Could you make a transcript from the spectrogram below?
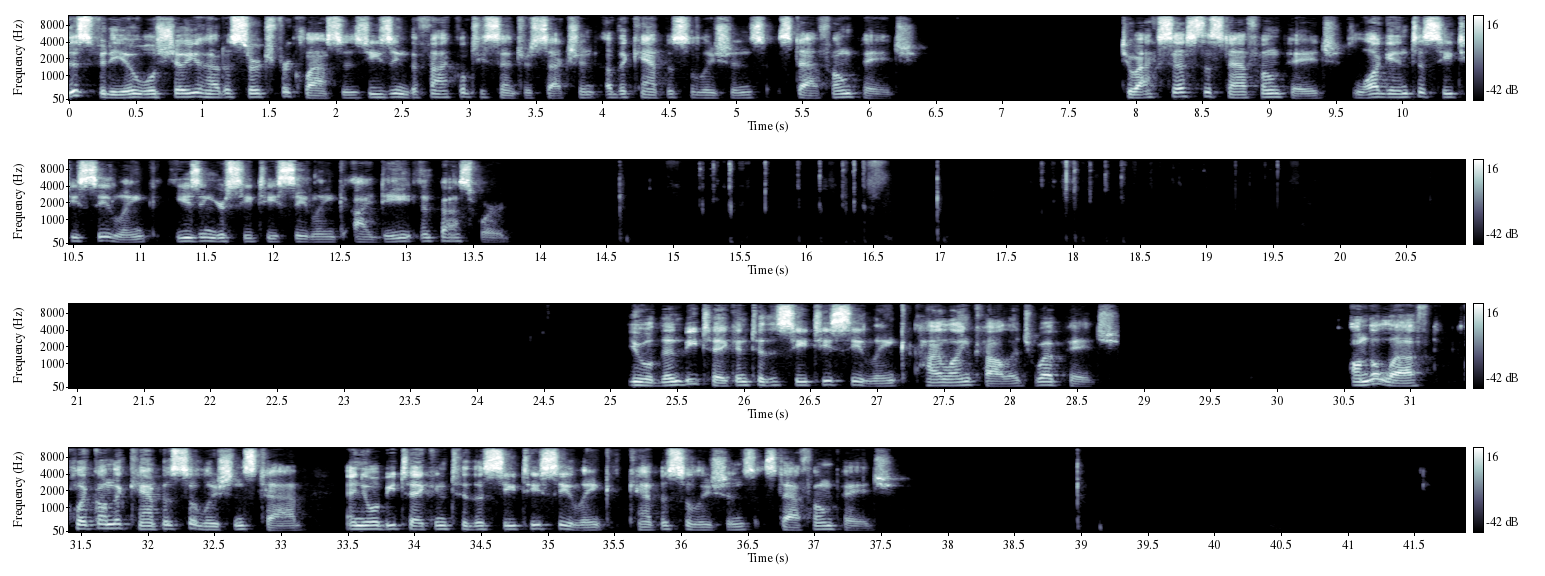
This video will show you how to search for classes using the Faculty Center section of the Campus Solutions staff homepage. To access the staff homepage, log in to CTC Link using your CTC Link ID and password. You will then be taken to the CTC Link Highline College webpage. On the left, click on the Campus Solutions tab and you will be taken to the CTC Link Campus Solutions staff homepage.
